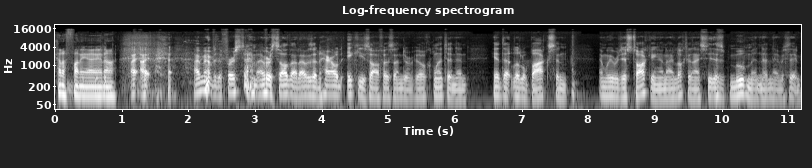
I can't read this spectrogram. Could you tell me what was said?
kind of funny. I you know. I, I I remember the first time I ever saw that. I was in Harold Ickes' office under Bill Clinton, and he had that little box, and and we were just talking, and I looked and I see this movement, and they were saying,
